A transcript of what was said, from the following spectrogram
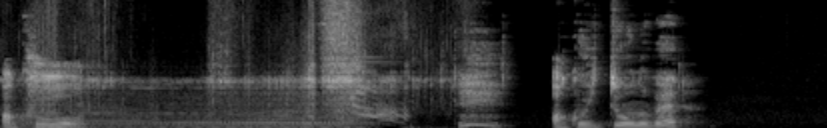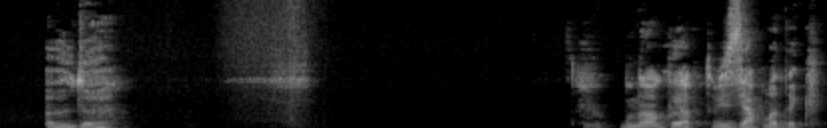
Aku. Aku itti onu ve öldü. Bunu Aku yaptı biz yapmadık.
